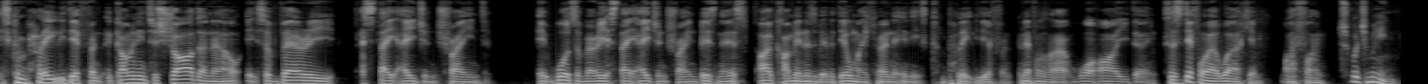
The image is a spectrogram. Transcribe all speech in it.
It's completely different. Going into Strada now, it's a very estate agent trained. It was a very estate agent trained business. I've come in as a bit of a deal maker and, and it's completely different. And everyone's like, what are you doing? So it's a different way of working, I find. So what do you mean?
